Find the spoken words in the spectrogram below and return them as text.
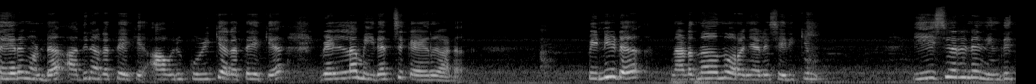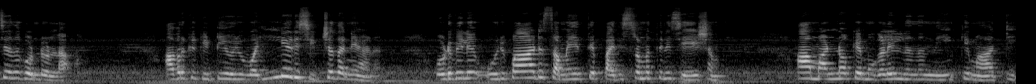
നേരം കൊണ്ട് അതിനകത്തേക്ക് ആ ഒരു കുഴിക്കകത്തേക്ക് വെള്ളം ഇരച്ച് കയറുകയാണ്. പിന്നീട് നടന്നതെന്ന് പറഞ്ഞാൽ ശരിക്കും ഈശ്വരനെ നിന്ദിച്ചത് കൊണ്ടുള്ള അവർക്ക് കിട്ടിയ ഒരു വലിയൊരു ശിക്ഷ തന്നെയാണ്. ഒടുവിൽ ഒരുപാട് സമയത്തെ പരിശ്രമത്തിന് ശേഷം ആ മണ്ണൊക്കെ മുകളിൽ നിന്ന് നീക്കി മാറ്റി.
